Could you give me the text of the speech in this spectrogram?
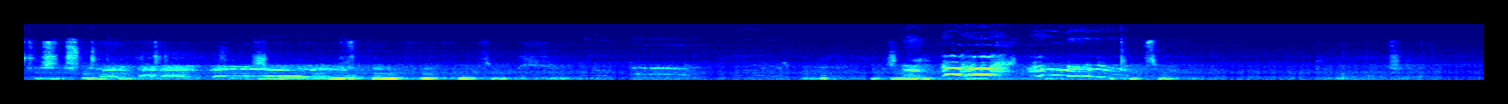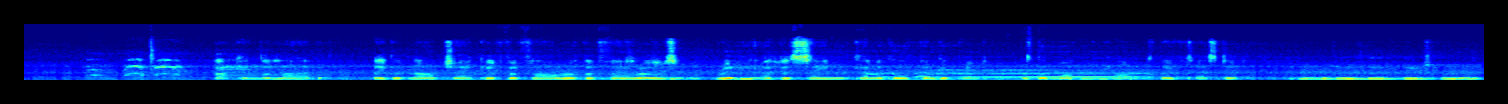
Because it's so good. small amount. There's a pair of uh, forceps. Thank you. Thank you, sir. Back in the lab, they could now check if the flower of the pharaohs really had the same chemical fingerprint as the modern plant they've tested. You want to do the, experiment?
